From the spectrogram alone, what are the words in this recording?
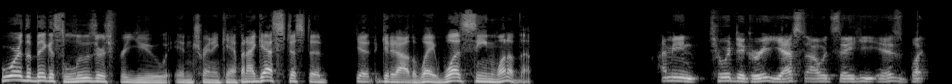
who are the biggest losers for you in training camp? And I guess just to get get it out of the way, was Cine one of them? I mean, to a degree, yes, I would say he is. But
